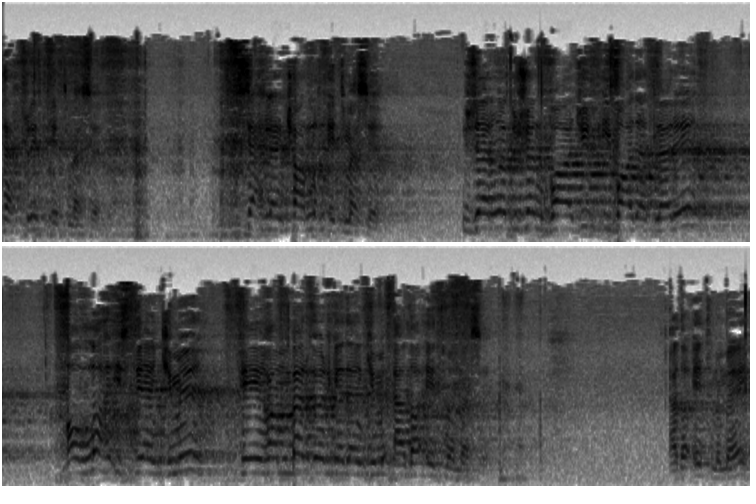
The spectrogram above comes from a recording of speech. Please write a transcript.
təfrid etməsi, səhlənkarlıq etməsi, üzərinə düşən vacib ibadətləri Allah istəyən kimi, Peyğəmbər örgədən kimi əda etməməsi. Əda etməmək,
